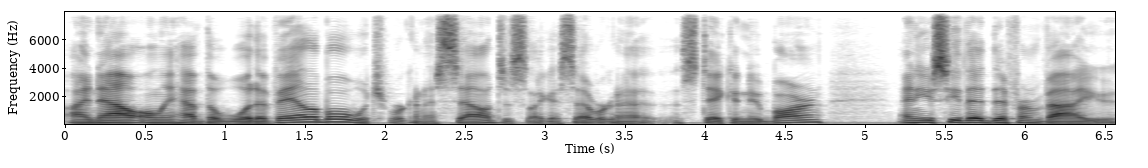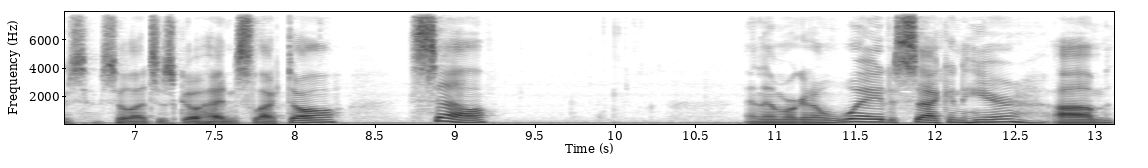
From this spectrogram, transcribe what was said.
I now only have the wood available, which we're going to sell. Just like I said, we're going to stake a new barn. And you see the different values. So let's just go ahead and select all, sell. And then we're going to wait a second here. Um,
